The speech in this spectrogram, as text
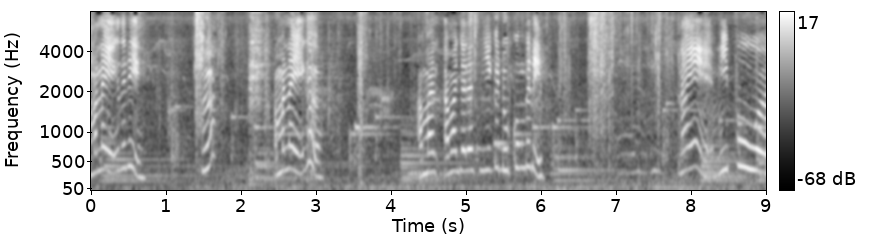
Amal naik ke tadi? Hmm? Amal naik ke? Amal, Amal jalan sendiri ke dukung tadi? Naik. Menipu ke?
